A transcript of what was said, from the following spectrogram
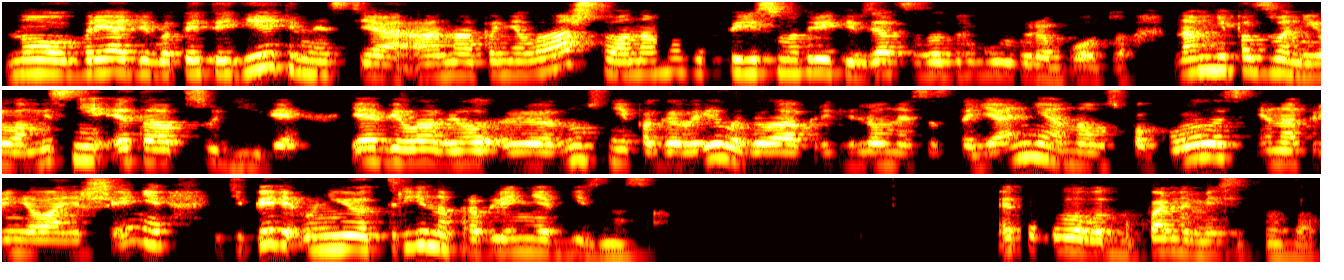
но в ряде вот этой деятельности она поняла, что она может пересмотреть и взяться за другую работу. Нам не позвонила, мы с ней это обсудили. Я вела, вела, э, ну, с ней поговорила, вела определенное состояние, она успокоилась, и она приняла решение, и теперь у нее три направления бизнеса. Это было вот буквально месяц назад.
